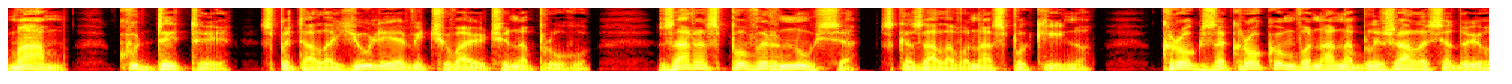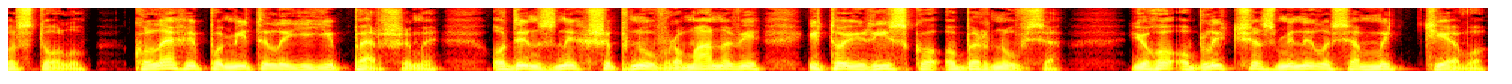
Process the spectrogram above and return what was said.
Мам, куди ти? спитала Юлія, відчуваючи напругу. Зараз повернуся, сказала вона спокійно. Крок за кроком вона наближалася до його столу. Колеги помітили її першими. Один з них шепнув Романові, і той різко обернувся. Його обличчя змінилося миттєво,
